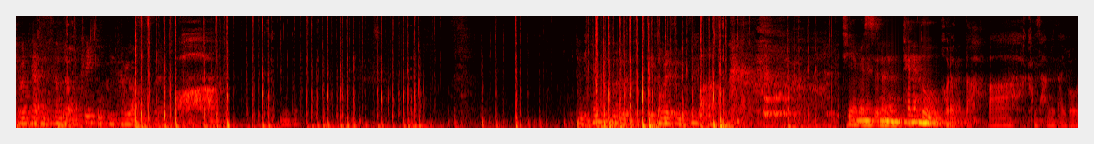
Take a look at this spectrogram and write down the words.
그렇게 하지 못한다고 페이스북 금탑이 왔었어요. 근데 팬분들은 데이터베이스도 쓰지 말아주세요. DMS는 템도 버렸다. 아 감사합니다. 이거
